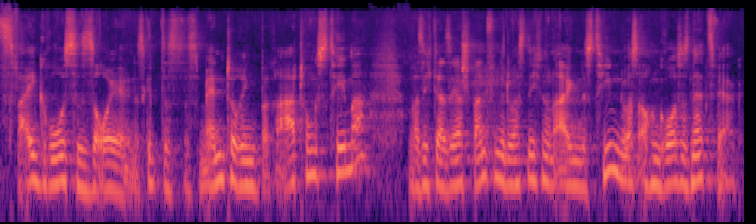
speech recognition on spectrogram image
zwei große Säulen. Es gibt das, das Mentoring-Beratungsthema, was ich da sehr spannend finde. Du hast nicht nur ein eigenes Team, du hast auch ein großes Netzwerk.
